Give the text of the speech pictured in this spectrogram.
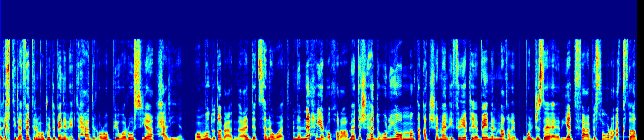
الاختلافات الموجودة بين الاتحاد الأوروبي وروسيا حاليا ومنذ طبعا عدة سنوات. من الناحية الأخرى ما تشهده اليوم منطقة شمال إفريقيا بين المغرب والجزائر يدفع بصورة أكثر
